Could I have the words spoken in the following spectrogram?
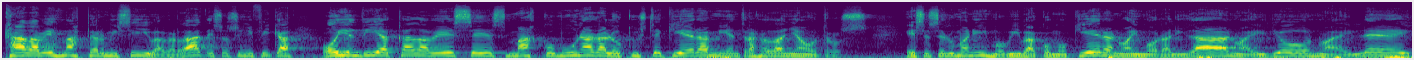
cada vez más permisiva, ¿verdad? Eso significa, hoy en día cada vez es más común, haga lo que usted quiera mientras no daña a otros. Ese es el humanismo, viva como quiera, no hay moralidad, no hay Dios, no hay ley,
